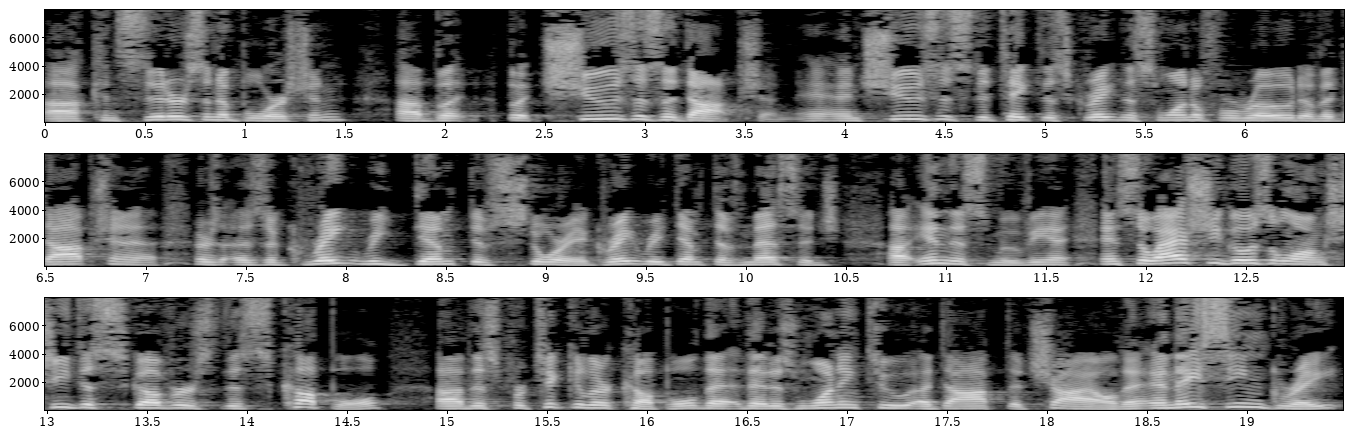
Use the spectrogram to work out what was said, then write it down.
uh, considers an abortion uh, but, but chooses adoption and chooses to take this great and this wonderful road of adoption. There's, a great redemptive story a great redemptive message uh, in this movie. And, and, so as she goes along she discovers this couple uh, this particular couple that, that is wanting to adopt a child. And they seem great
